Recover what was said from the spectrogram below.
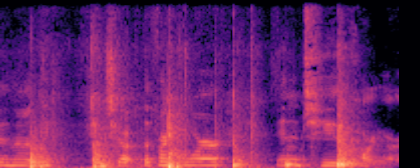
And uh, that takes you out to the front door into the courtyard.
